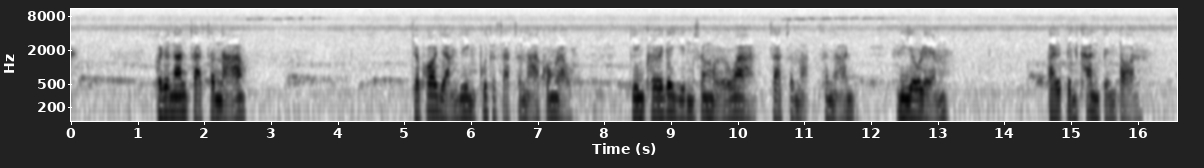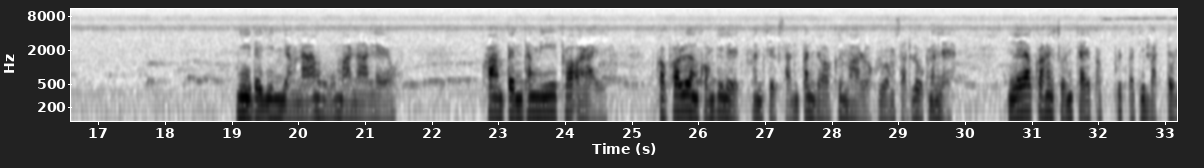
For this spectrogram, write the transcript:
เพราะฉะนั้นศาสนาเฉพาะอย่างยิ่งพุทธศาสนาของเรา จึงเคยได้ยินเสมอว่าศาสนาเรียวแหลม ไปเป็นขั้นเป็นตอน นี่ได้ยินอย่างหนาหูมานานแล้ว ความเป็นทั้งนี้เพราะอะไร ก็เพราะเรื่องของกิเลสมันเสกสรรปั้นยอขึ้นมาหลอกลวงสัตว์โลกนั่นแหละ แล้วก็ให้สนใจประพฤติปฏิบัติตน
